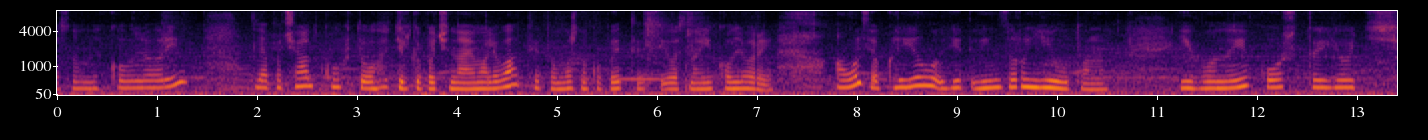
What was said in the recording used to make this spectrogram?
основних кольорів. Для початку, хто тільки починає малювати, то можна купити всі основні кольори. А ось акрил від Windsor Newton. І вони коштують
